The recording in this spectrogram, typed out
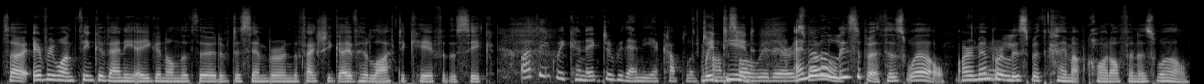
So everyone think of Annie Egan on the 3rd of December and the fact she gave her life to care for the sick. I think we connected with Annie a couple of We times did. while we were there as and well. then Elizabeth as well. I remember Yeah. Elizabeth came up quite often as well.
